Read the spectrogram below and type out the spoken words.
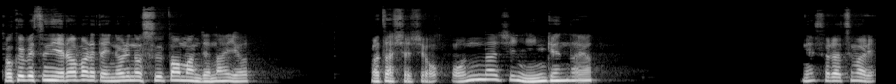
特別に選ばれた祈りのスーパーマンじゃないよ。私たちは同じ人間だよ。ね、それはつまり、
